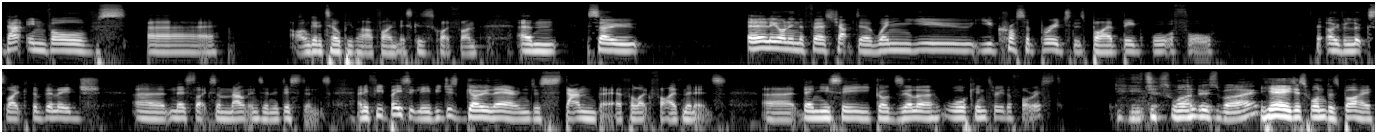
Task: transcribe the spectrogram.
that involves. Uh, oh, I'm going to tell people how I find this because it's quite fun. Um, so early on in the first chapter, when you you cross a bridge that's by a big waterfall, it overlooks like the village. Uh, and there's like some mountains in the distance, and if you basically if you just go there and just stand there for like five minutes, uh, then you see Godzilla walking through the forest. He just wanders by. Yeah, he just wanders by.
